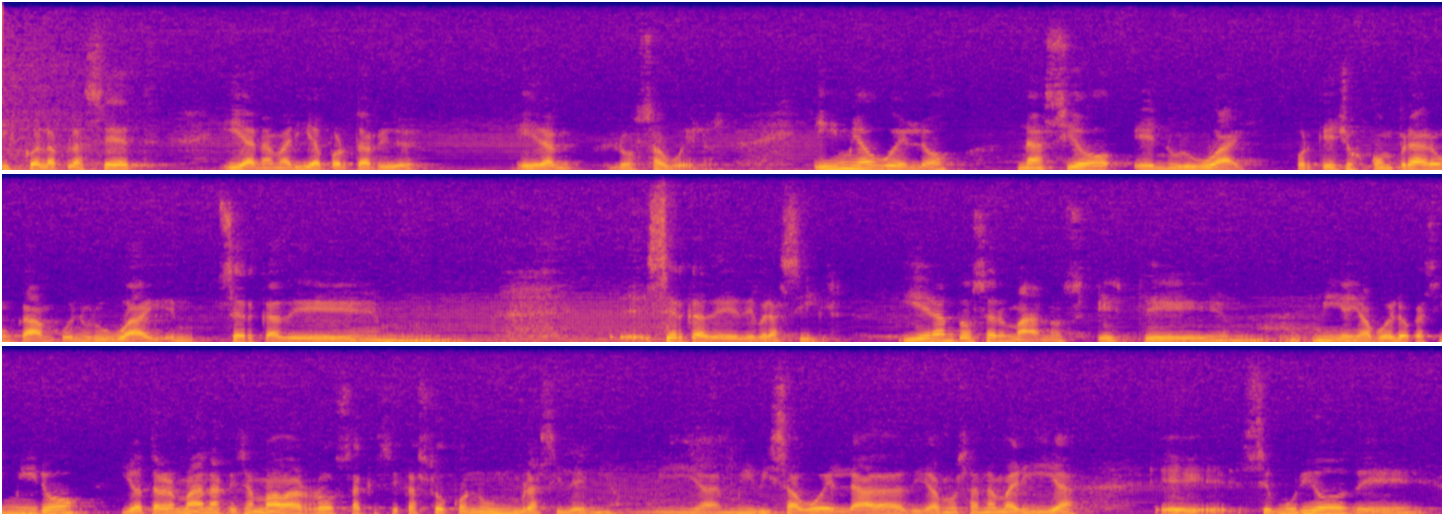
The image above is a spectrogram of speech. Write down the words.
Francisco Laplacette y Ana María Portarrier, eran los abuelos. Y mi abuelo nació en Uruguay, porque ellos compraron campo en Uruguay, cerca, de, mm, cerca de, Brasil. Y eran dos hermanos, este, mi abuelo Casimiro y otra hermana que se llamaba Rosa, que se casó con un brasileño. Mi, mi bisabuela, digamos Ana María, eh, se murió de,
